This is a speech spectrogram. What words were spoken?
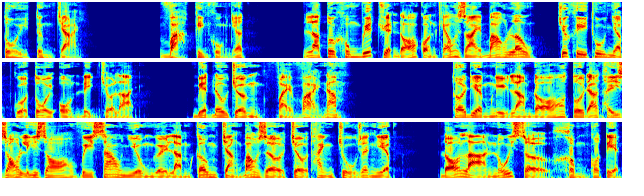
tôi từng trải. Và kinh khủng nhất là tôi không biết chuyện đó còn kéo dài bao lâu trước khi thu nhập của tôi ổn định trở lại. Biết đâu chừng phải vài năm. Thời điểm nghỉ làm đó tôi đã thấy rõ lý do vì sao nhiều người làm công chẳng bao giờ trở thành chủ doanh nghiệp. Đó là nỗi sợ không có tiền,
